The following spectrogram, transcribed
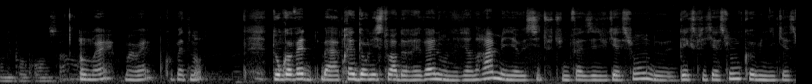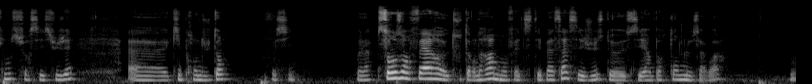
on n'est pas au courant de ça. Hein. Ouais, ouais, ouais, complètement. Donc en fait, bah après dans l'histoire de Revel, on y viendra, mais il y a aussi toute une phase d'éducation, d'explication, de, communication sur ces sujets euh, qui prend du temps aussi. Voilà. Sans en faire euh, tout un drame en fait, c'était pas ça, c'est juste, euh, c'est important de le savoir. Mm.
